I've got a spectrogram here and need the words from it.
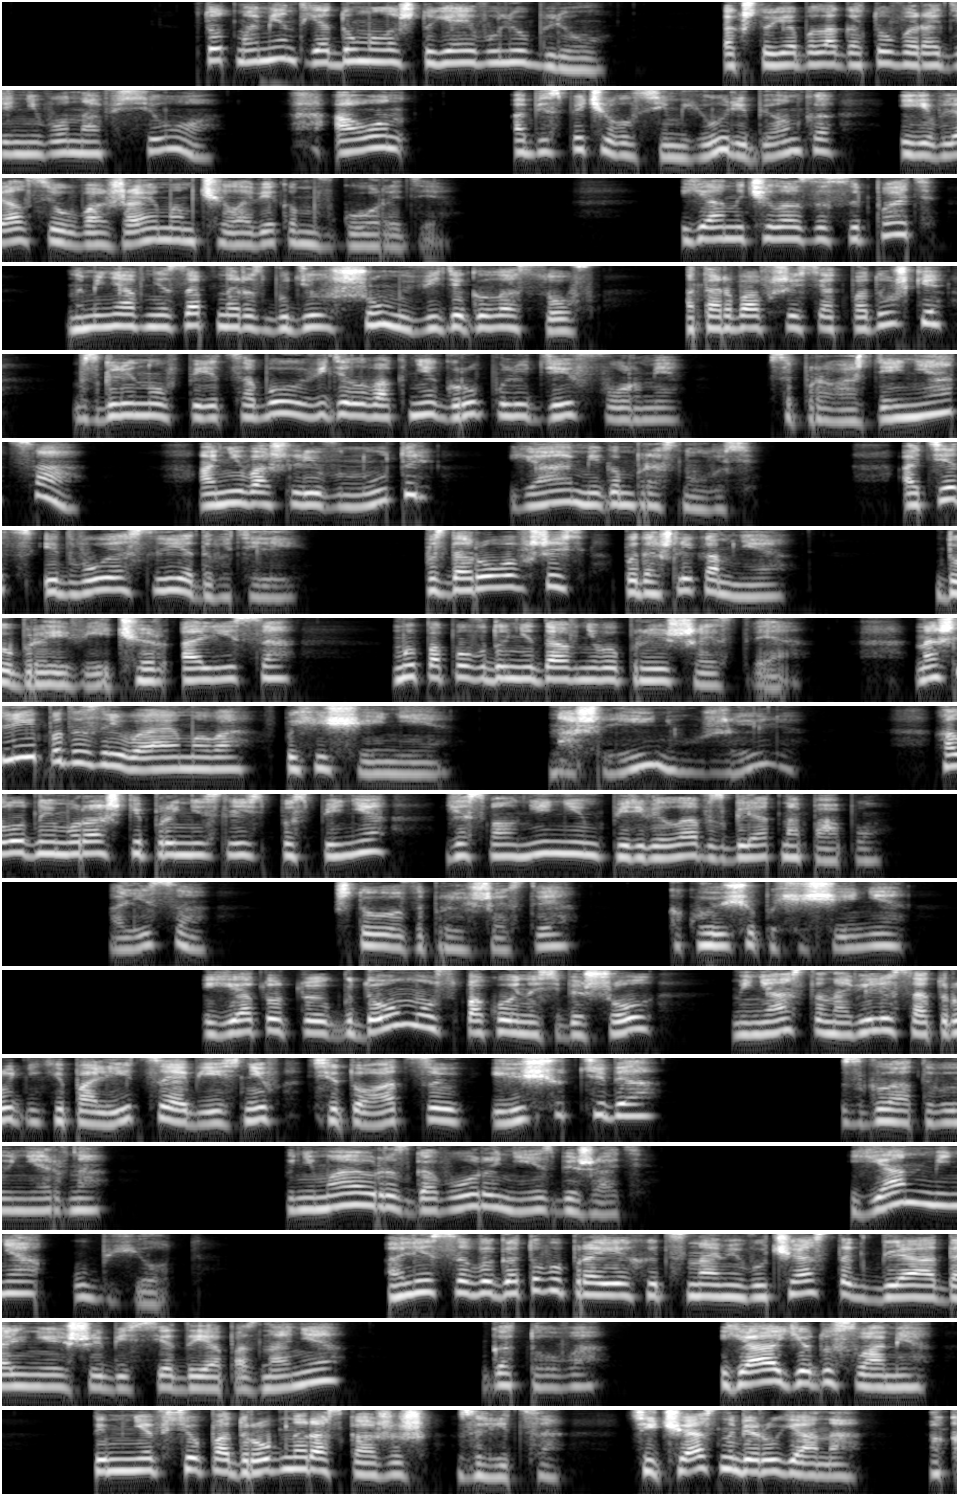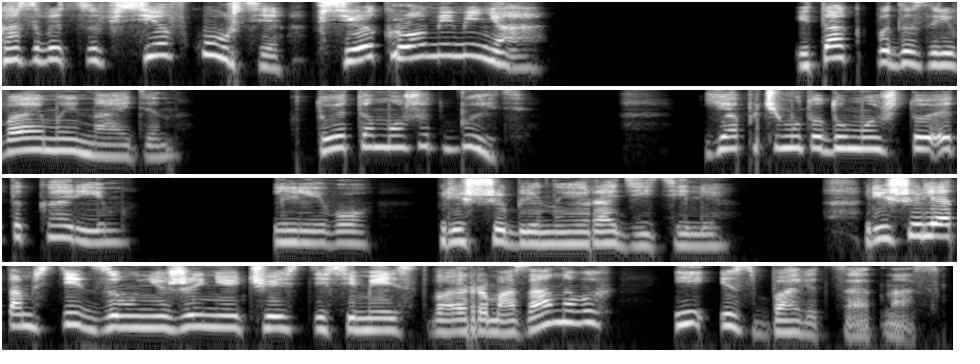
В тот момент я думала, что я его люблю, так что я была готова ради него на все. А он обеспечивал семью, ребенка и являлся уважаемым человеком в городе. Я начала засыпать, но меня внезапно разбудил шум в виде голосов. Оторвавшись от подушки, взглянув перед собой, увидела в окне группу людей в форме. В сопровождении отца. Они вошли внутрь, я мигом проснулась. Отец и двое следователей. Поздоровавшись, подошли ко мне. «Добрый вечер, Алиса. Мы по поводу недавнего происшествия. Нашли подозреваемого в похищении». «Нашли? Неужели?» Холодные мурашки пронеслись по спине, я с волнением перевела взгляд на папу. «Алиса, что за происшествие? Какое еще похищение?» «Я тут к дому спокойно себе шел. Меня остановили сотрудники полиции, объяснив ситуацию. Ищут тебя». Сглатываю нервно. Понимаю, разговора не избежать. Ян меня убьет. «Алиса, вы готовы проехать с нами в участок для дальнейшей беседы и опознания?» «Готова». «Я еду с вами. Ты мне все подробно расскажешь, злиться. Сейчас наберу Яна. Оказывается, все в курсе, все кроме меня». Итак, подозреваемый найден. Кто это может быть? Я почему-то думаю, что это Карим. Или его пришибленные родители. Решили отомстить за унижение чести семейства Рамазановых и избавиться от нас.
